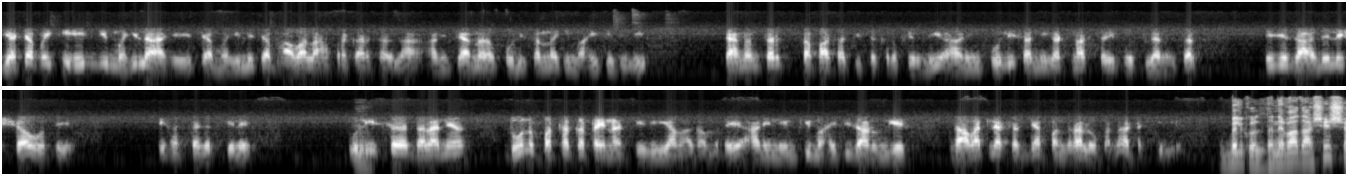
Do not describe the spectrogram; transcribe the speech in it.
याच्यापैकी एक जी महिला आहे त्या महिलेच्या भावाला हा प्रकार कळला आणि त्यानं पोलिसांना ही माहिती दिली. त्यानंतर तपासाची चक्र फिरली आणि पोलिसांनी घटनास्थळी पोहोचल्यानंतर ते जे जाळलेले शव होते ते हस्तगत केले. पोलीस दलाने दोन पथकं तैनात केली या भागामध्ये आणि नेमकी माहिती जाणून घेत गावातल्या सध्या पंधरा लोकांना अटक केली आहे. बिलकुल. धन्यवाद आशिष.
